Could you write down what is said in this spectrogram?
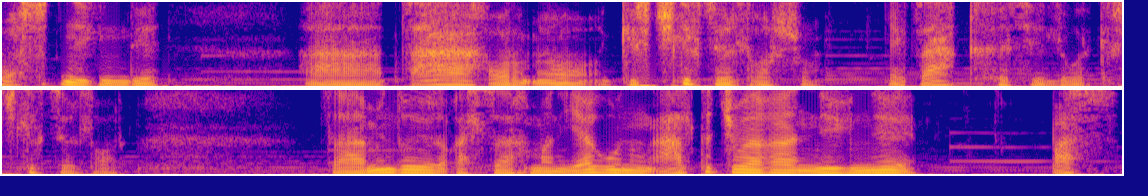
бусад нэгэндээ аа заах гэрчлэх зорилгоор шүү. Яг заах гэхээс илүүгээр гэрчлэх зорилгоор. За минь дуур галсан ах маань яг үнэн алдаж байгаа нэгнээ бас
